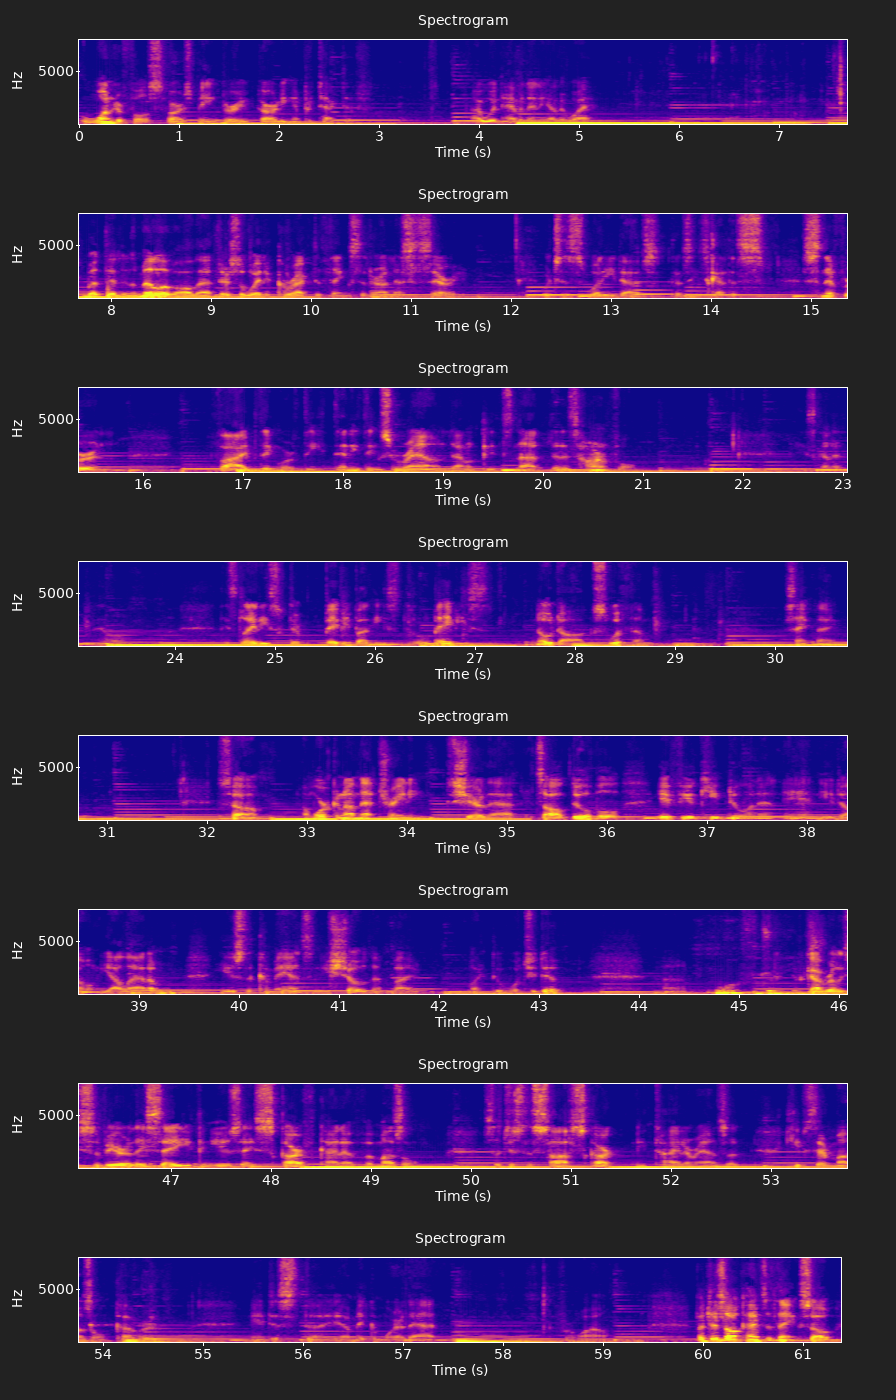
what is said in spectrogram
wonderful as far as being very guarding and protective. I wouldn't have it any other way. But then in the middle of all that, there's a way to correct the things that are unnecessary, which is what he does because he's got this sniffer and vibe thing or if the, anything's around, I don't. It's not that it's harmful. He's gonna, you know, these ladies with their baby buggies, little babies, no dogs with them. Same thing. So I'm working on that training to share that. It's all doable if you keep doing it and you don't yell at them. Use the commands and you show them by like what you do. If it got really severe, they say you can use a scarf kind of a muzzle. So just a soft scarf you tie it around so it keeps their muzzle covered. And just uh, yeah, make them wear that for a while. But there's all kinds of things. So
